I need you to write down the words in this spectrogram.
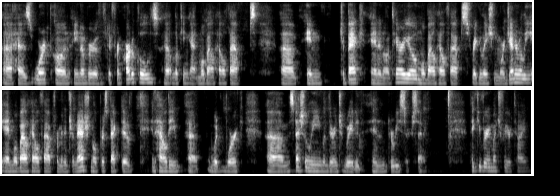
uh, has worked on a number of different articles uh, looking at mobile health apps uh, in Quebec and in Ontario, mobile health apps regulation more generally, and mobile health app from an international perspective and how they uh, would work, um, especially when they're integrated in the research setting. Thank you very much for your time.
